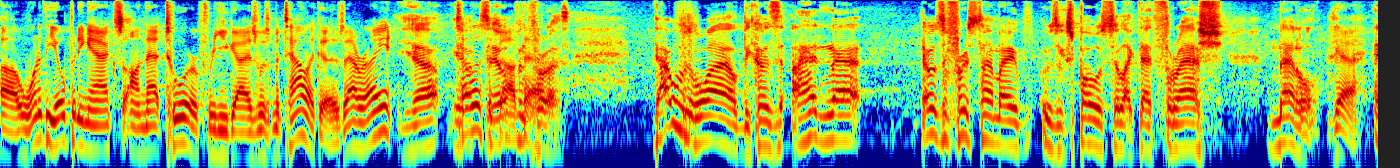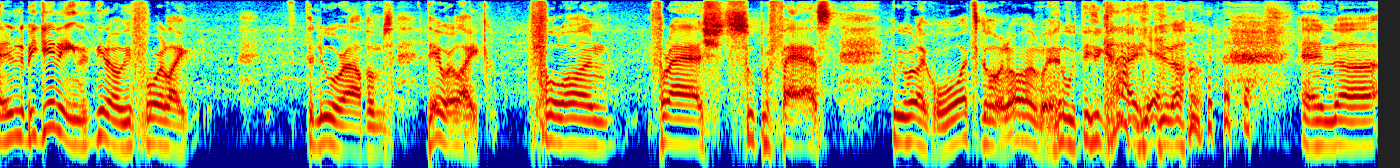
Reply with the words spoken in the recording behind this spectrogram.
uh, one of the opening acts on that tour for you guys was Metallica. Is that right? Yeah. Tell yeah, us they about opened that. for us. That was wild because I had not. That was the first time I was exposed to like that thrash metal. Yeah. And in the beginning, you know, before like the newer albums, they were like full on thrash, super fast. We were like, what's going on man, with these guys, Yeah. you know? and uh,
